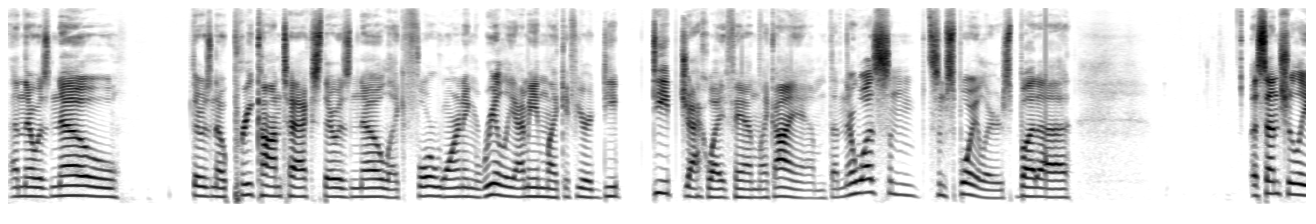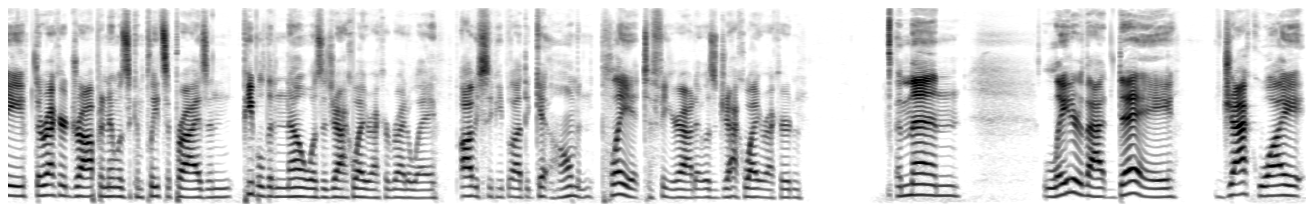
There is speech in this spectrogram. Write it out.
and there was no. There was no pre-context. There was no like forewarning. Really, I mean, like if you're a deep deep Jack White fan like I am, then there was some some spoilers, but uh essentially the record dropped and it was a complete surprise and people didn't know it was a Jack White record right away. Obviously people had to get home and play it to figure out it was a Jack White record. And then later that day, Jack White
